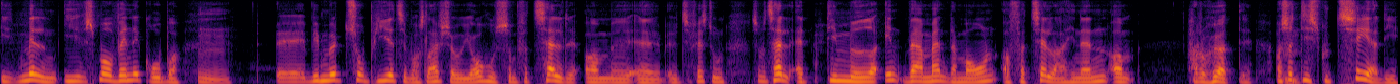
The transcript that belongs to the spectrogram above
i, mellem, i små vennegrupper. Mm. Øh, vi mødte to piger til vores liveshow i Aarhus, som fortalte om øh, øh, til festugen, som fortalte, at de møder ind hver mandag morgen og fortæller hinanden om, har du hørt det? Og så mm. diskuterer de,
